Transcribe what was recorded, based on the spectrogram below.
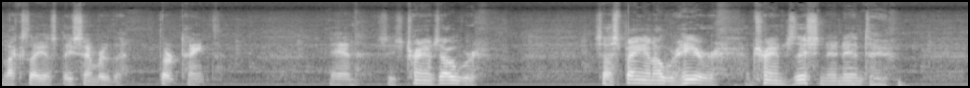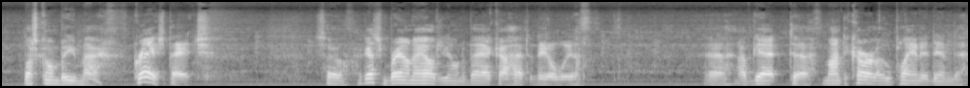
Like I say, it's December the 13th. And she's trans over. So I span over here, I'm transitioning into what's going to be my grass patch. So I got some brown algae on the back I'll have to deal with. Uh, I've got uh, Monte Carlo planted in the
